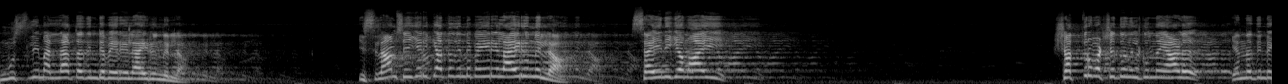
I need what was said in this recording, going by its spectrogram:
മുസ്ലിം അല്ലാത്തതിന്റെ പേരിലായിരുന്നില്ല. ഇസ്ലാം സ്വീകരിക്കാത്തതിന്റെ പേരിലായിരുന്നില്ല. സൈനികമായി ശത്രുപക്ഷത്ത് നിൽക്കുന്നയാൾ എന്നതിന്റെ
